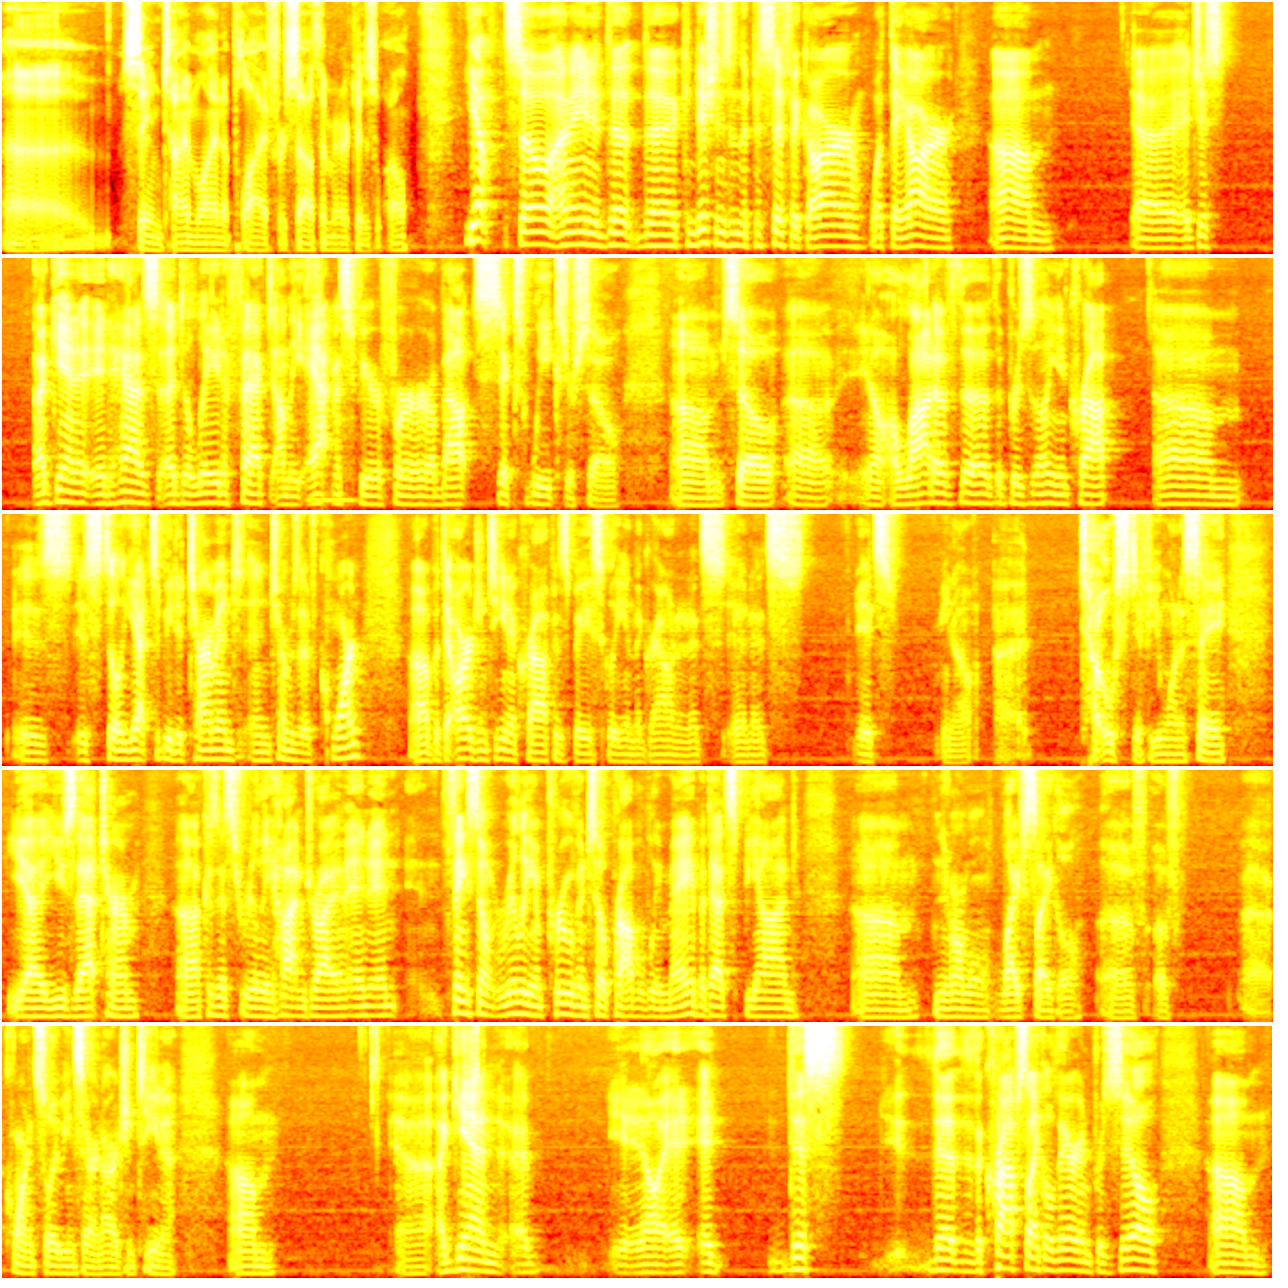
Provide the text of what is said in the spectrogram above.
uh, same timeline apply for South America as well? Yep. So I mean, the the conditions in the Pacific are what they are. Um, uh, it just again, it, has a delayed effect on the atmosphere for about six weeks or so. Um, so uh, you know, a lot of the the Brazilian crop um, is is still yet to be determined in terms of corn, uh, but the Argentina crop is basically in the ground and it's and it's it's you know uh, toast if you want to say yeah use that term because uh, it's really hot and dry and, and, and things don't really improve until probably May, but that's beyond um, the normal life cycle of of uh, corn and soybeans there in Argentina. Um, uh, again, uh, you know it, it this the the crop cycle there in Brazil, um,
